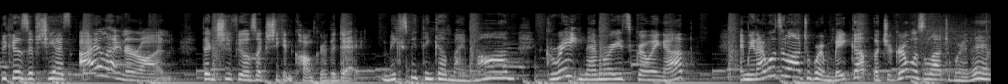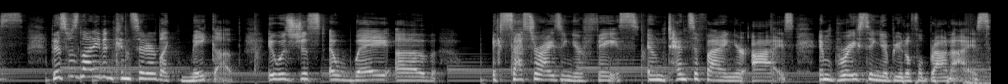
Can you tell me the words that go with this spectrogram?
because if she has eyeliner on, then she feels like she can conquer the day. Makes me think of my mom, great memories growing up. I mean, I wasn't allowed to wear makeup, but your girl was allowed to wear this. This was not even considered like makeup. It was just a way of accessorizing your face, intensifying your eyes, embracing your beautiful brown eyes.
